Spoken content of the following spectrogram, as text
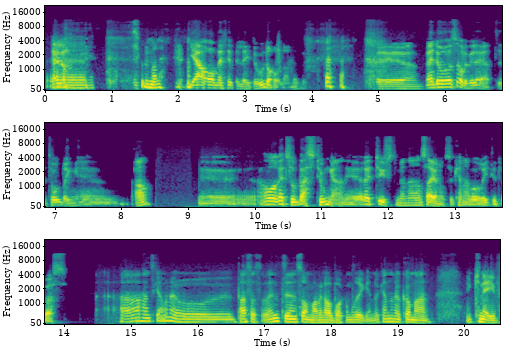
Eller? Skulle man Ja, men det är väl lite underhållande. eh, men då såg vi det att Tolbring, eh, ja, eh, har rätt så vass tunga. Han är rätt tyst men när han säger något så kan han vara riktigt vass. Ja, han ska man nog passa sig. Det är inte en sån man vill ha bakom ryggen. Då kan det nog komma en, en kniv.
